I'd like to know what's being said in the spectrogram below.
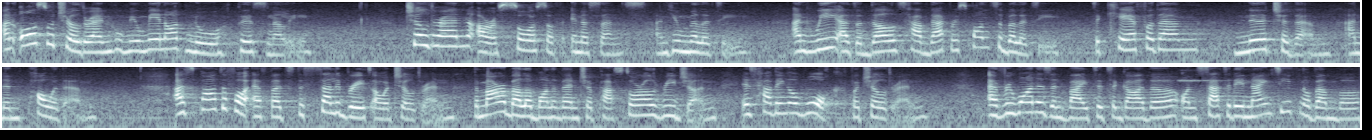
and also children whom you may not know personally. Children are a source of innocence and humility, and we as adults have that responsibility to care for them, nurture them, and empower them as part of our efforts to celebrate our children, the Marabella Bonaventure Pastoral Region is having a walk for children. Everyone is invited to gather on Saturday 19th November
